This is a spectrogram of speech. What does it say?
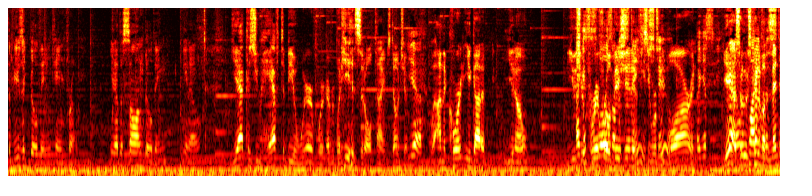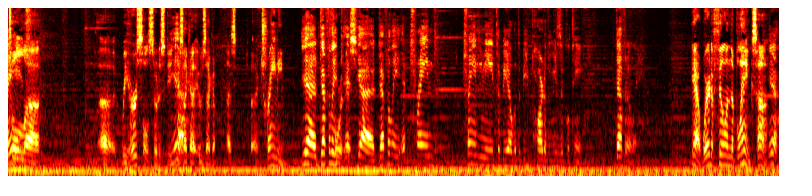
the music building came from. You know, the song building. You know, Yeah, because you have to be aware of where everybody is at all times, don't you? yeah. On the court, you gotta, you know, use I your well peripheral the vision and see where too. people are, and I guess. yeah. so it was kind of a mental uh, uh, rehearsal, so to speak. It was like a, it was like a training. yeah, definitely. It, yeah, definitely. It trained trained me to be able to be part of a musical team. Definitely. Yeah, where to fill in the blanks, huh? Yeah.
